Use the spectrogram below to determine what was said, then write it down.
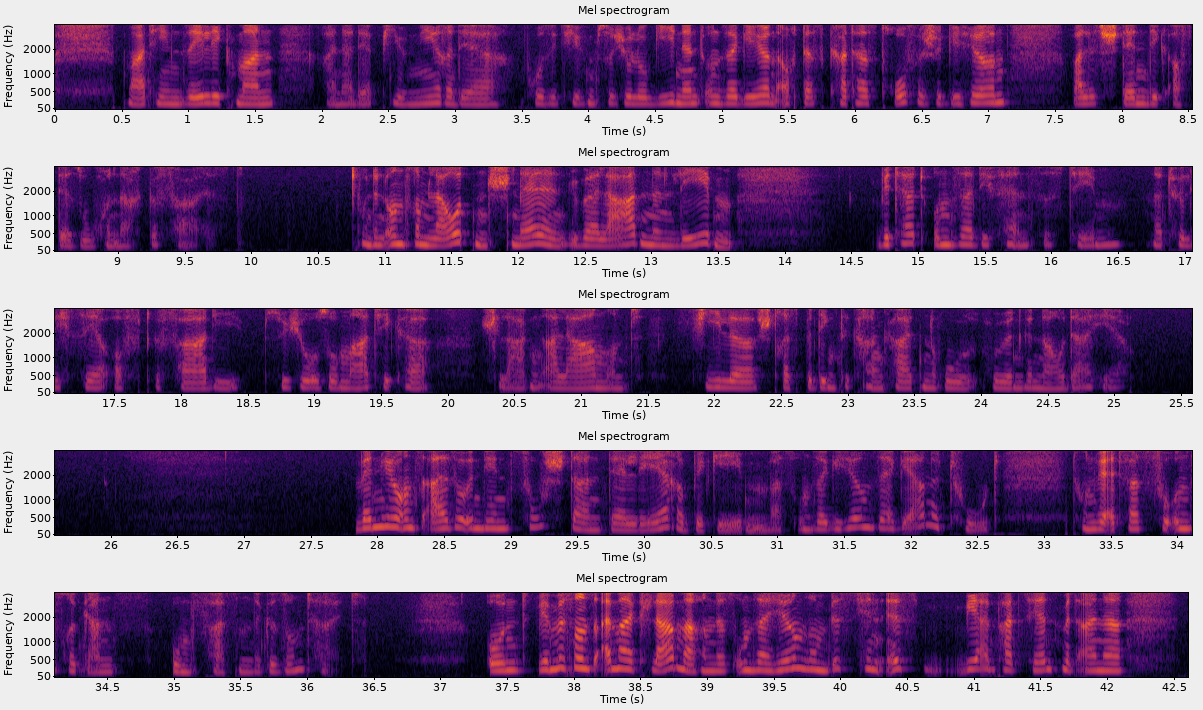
Martin Seligmann, einer der Pioniere der positiven Psychologie, nennt unser Gehirn auch das katastrophische Gehirn, weil es ständig auf der Suche nach Gefahr ist. Und in unserem lauten, schnellen, überladenen Leben wittert unser Defense-System natürlich sehr oft Gefahr. Die Psychosomatiker schlagen Alarm und Viele stressbedingte Krankheiten rühren genau daher. Wenn wir uns also in den Zustand der Leere begeben, was unser Gehirn sehr gerne tut, tun wir etwas für unsere ganz umfassende Gesundheit. Und wir müssen uns einmal klar machen, dass unser Hirn so ein bisschen ist wie ein Patient mit einer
